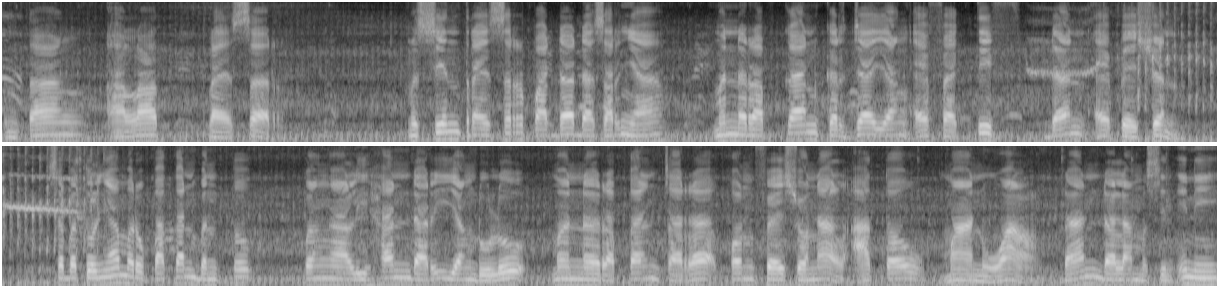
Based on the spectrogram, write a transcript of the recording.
Tentang alat tracer. Mesin tracer pada dasarnya menerapkan kerja yang efektif dan efisien sebetulnya merupakan bentuk pengalihan dari yang dulu menerapkan cara konvensional atau manual dan dalam mesin ini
